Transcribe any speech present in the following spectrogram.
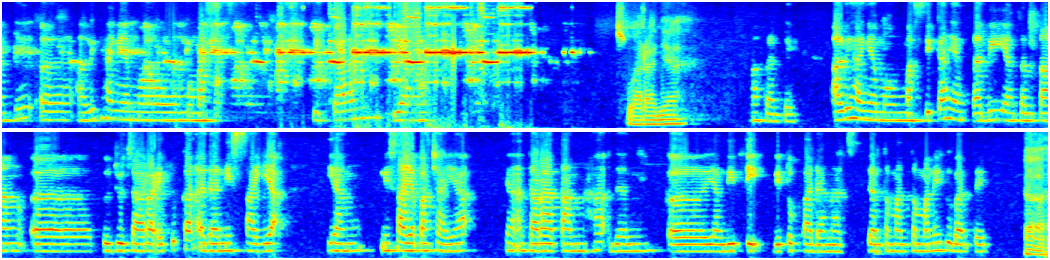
Bante, uh, Alik hanya mau memastikan yang suaranya. Maaf Bante. Ali hanya mau memastikan yang tadi yang tentang uh, tujuh cara itu kan ada nisaya yang nisaya pacaya yang antara tanha dan uh, yang diti dituk padana dan teman-teman itu Bante. Nah.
